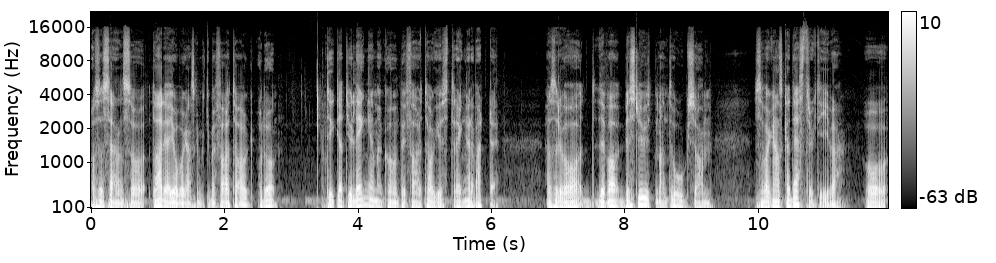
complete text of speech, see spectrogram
Och så sen så, då hade jag jobbat ganska mycket med företag och då tyckte jag att ju längre man kom upp i företag ju strängare vart det. Alltså det var, det var beslut man tog som, som var ganska destruktiva. Och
